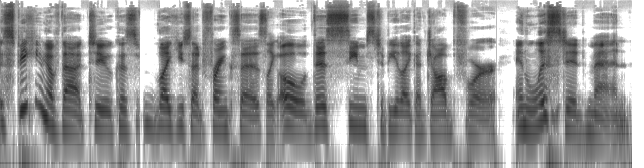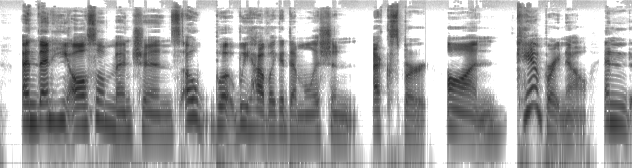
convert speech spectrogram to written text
Speaking of that too, because like you said, Frank says like, "Oh, this seems to be like a job for enlisted men," and then he also mentions, "Oh, but we have like a demolition expert on camp right now." And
